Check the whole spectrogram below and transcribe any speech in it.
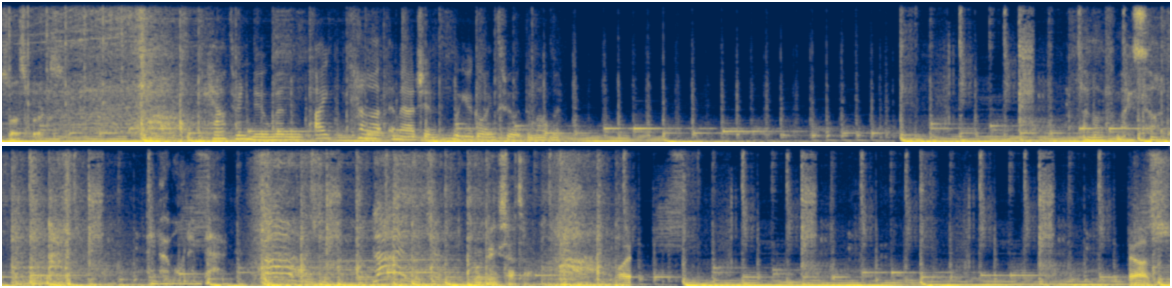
Suspects. Catherine Newman, I cannot imagine what you're going through at the moment. I love my son, and I want him back. We're being set up. Yes.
